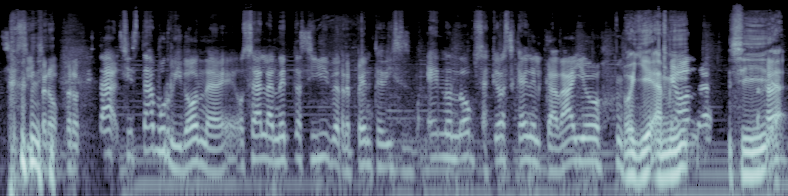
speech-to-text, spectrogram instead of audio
sí, sí, pero, pero sí está, sí está aburridona, ¿eh? O sea, la neta sí de repente dices, bueno, no, pues a qué hora se cae del caballo. Oye, a ¿Qué mí onda? sí, Ajá.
